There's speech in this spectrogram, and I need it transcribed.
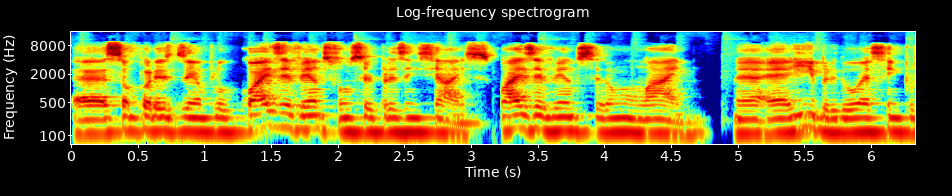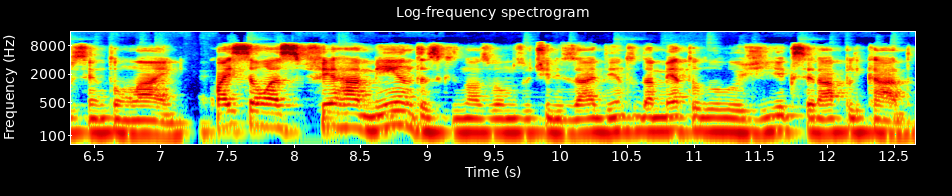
é, são, por exemplo, quais eventos vão ser presenciais, quais eventos serão online, né, é híbrido ou é 100% online, quais são as ferramentas que nós vamos utilizar dentro da metodologia que será aplicada.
